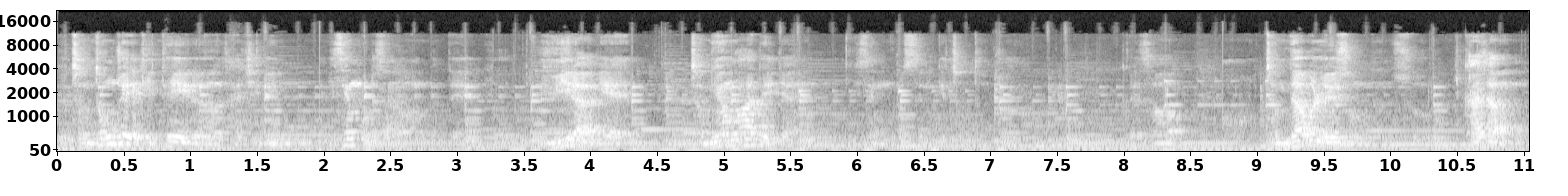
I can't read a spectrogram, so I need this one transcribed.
그 전통주의 디테일은 사실은 미생물에서 나오는 건데 유일하게 정형화되지 않은 미생물을 쓰는 게 전통주예요. 그래서 어, 정답을 낼 수 없는 술 가장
